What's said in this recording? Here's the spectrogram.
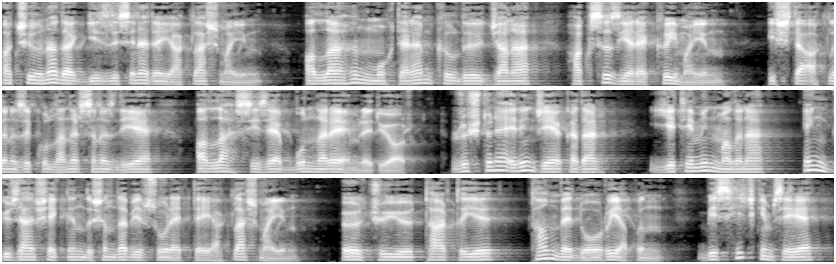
açığına da gizlisine de yaklaşmayın. Allah'ın muhterem kıldığı cana haksız yere kıymayın. İşte aklınızı kullanırsınız diye Allah size bunları emrediyor. Rüştüne erinceye kadar yetimin malına en güzel şeklin dışında bir surette yaklaşmayın. Ölçüyü, tartıyı tam ve doğru yapın. Biz hiç kimseye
